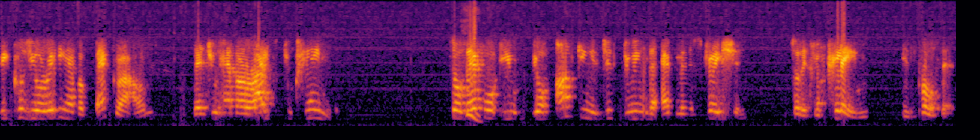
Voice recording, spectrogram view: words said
because you already have a background that you have a right to claim it. So therefore, you your asking is just doing the administration so that your claim is processed.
